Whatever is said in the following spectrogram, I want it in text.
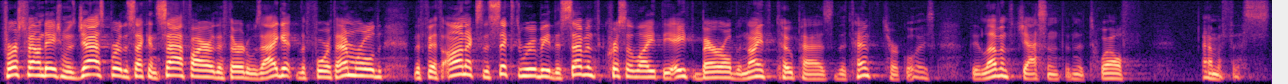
First foundation was jasper, the second sapphire, the third was agate, the fourth emerald, the fifth onyx, the sixth ruby, the seventh chrysolite, the eighth beryl, the ninth topaz, the tenth turquoise, the eleventh jacinth, and the twelfth amethyst.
